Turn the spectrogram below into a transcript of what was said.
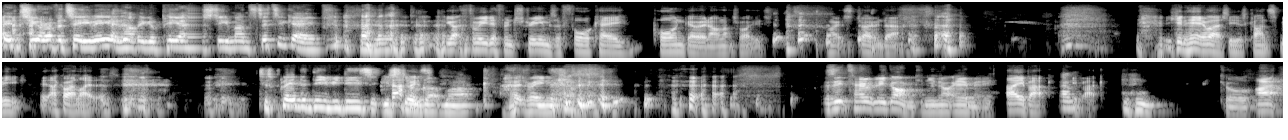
into your other TV and having a PSG Man City game. you got three different streams of 4K porn going on. That's why it's, why it's driving down. You can hear us, you just can't speak. I quite like this. Just play the DVDs that you still It's- got, Mark. It's raining. is it totally gone? Can you not hear me? Are you back? Um, You're back. Cool. I,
